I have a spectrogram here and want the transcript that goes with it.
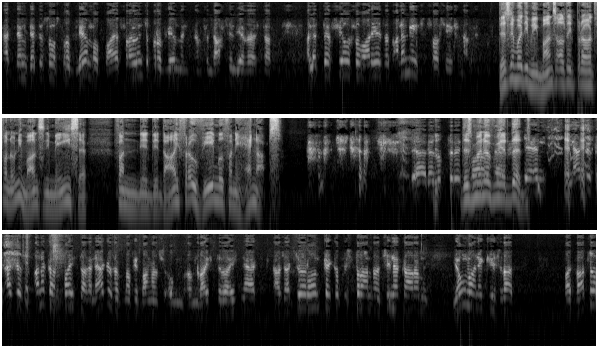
ek dink dit is ons probleem of baie vrouens se probleem in, in vandag se lewe is dat hulle te veel geworry is wat ander mense sal sê van hulle. Dis net wat die mans altyd praat van, nou nie mans nie, mense van die, die daai vrou wemel van die hang-ups. Ja, dis op terug. Dis min of meer dit. Ja, en, en ek is ek is aan die ander kant 50 en ek is ook nog nie bang om om, lyf te wys nie. Ek, as ek so rond kyk op die strand dan sien ek arm jong mannetjies wat wat wat sou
